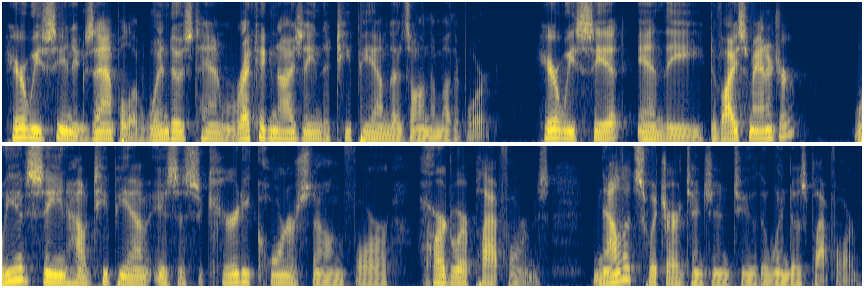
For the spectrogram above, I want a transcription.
Here we see an example of Windows 10 recognizing the TPM that is on the motherboard. Here we see it in the device manager. We have seen how TPM is a security cornerstone for hardware platforms. Now let's switch our attention to the Windows platform.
